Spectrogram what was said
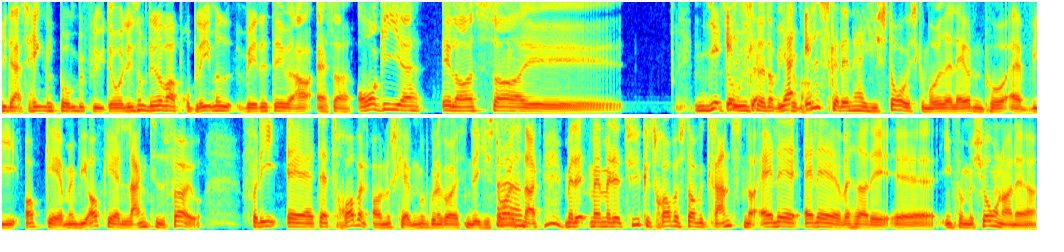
I deres hængel bombefly. Det var ligesom det, der var problemet ved det. Det var altså overgive jer, eller også så... Øh, Men Jeg, Så elsker, vi jeg København. elsker den her historiske måde at lave den på, at vi opgav, men vi opgav lang tid før jo. Fordi øh, da troppen, og nu skal jeg nu begynder jeg at gå i sådan det historiesnak, ja. men, men, men da tyske tropper står ved grænsen, og alle, alle hvad hedder det, øh, informationerne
